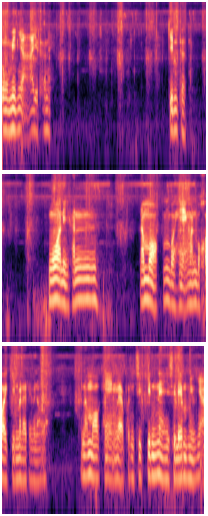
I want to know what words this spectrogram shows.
รงมีหญ้าอยู่เท่านี้กินแต่งัวนี่คันน้ำหมอกมันบ่แห้งมันบ่คอยกินมาได้เลยพี่น้องเลยน้ำหมอกแห้งแล้วเพิ่นสิกินในสิเล็มอยู่หญ้า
